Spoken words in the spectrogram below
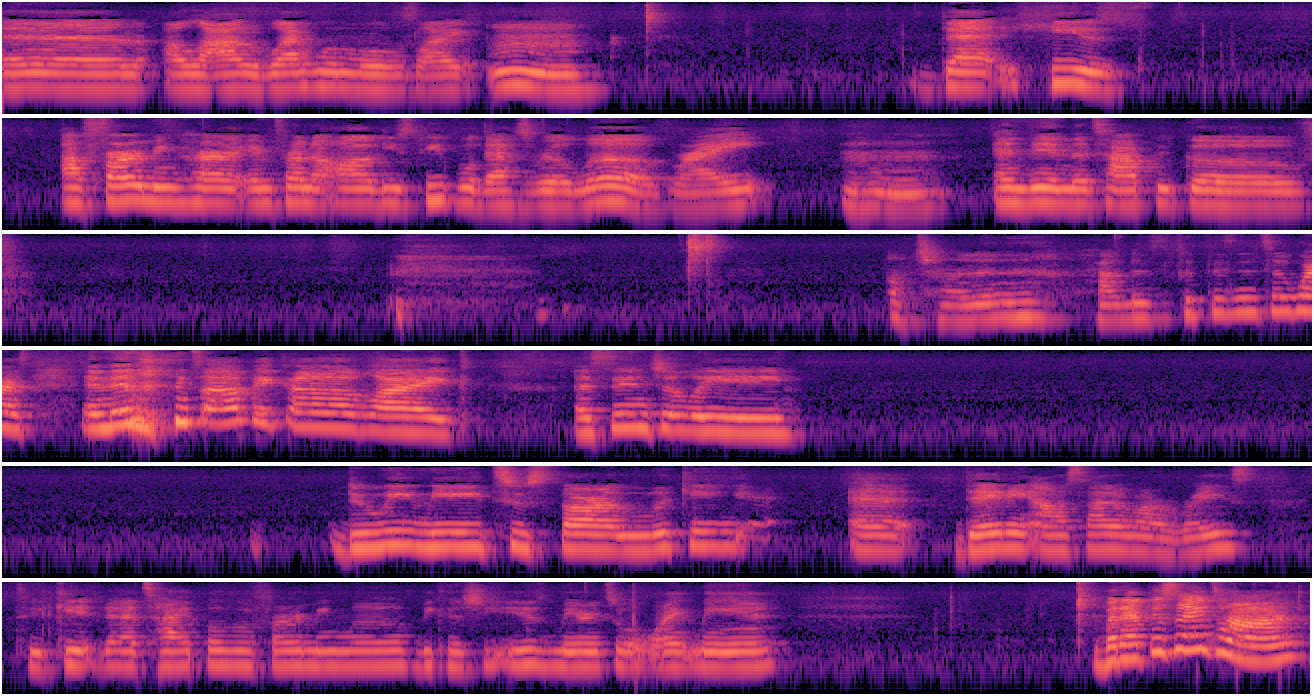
and a lot of black women was like, "Mm, that he is." affirming her in front of all these people that's real love right Mm-hmm. and then the topic of I'm trying to how to put this into words. And then the topic of like essentially do we need to start looking at dating outside of our race to get that type of affirming love because she is married to a white man. But at the same time,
